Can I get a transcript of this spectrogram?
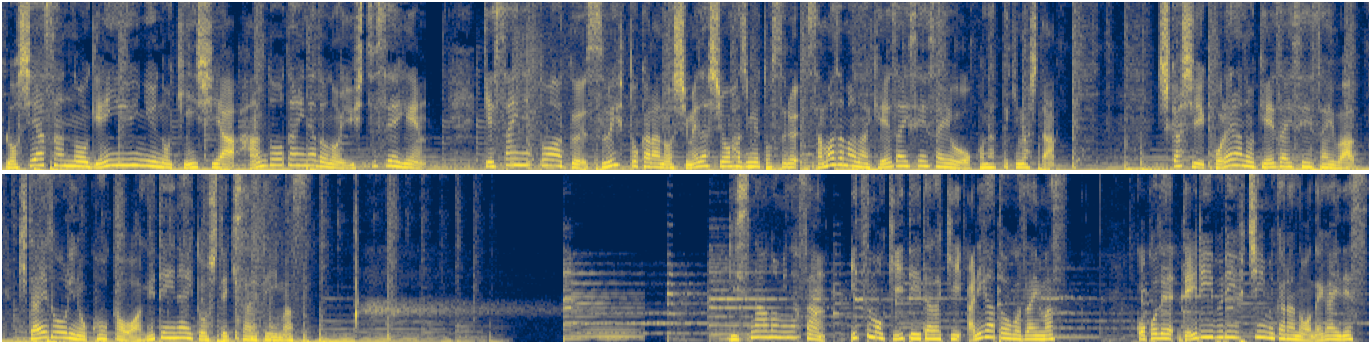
ロシア産の原油輸入の禁止や半導体などの輸出制限決済ネットワーク SWIFT からの締め出しをはじめとするさまざまな経済制裁を行ってきました。しかしこれらの経済制裁は期待通りの効果を上げていないと指摘されています。リスナーの皆さんいつも聞いていただきありがとうございますここでデイリーブリーフチームからのお願いです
